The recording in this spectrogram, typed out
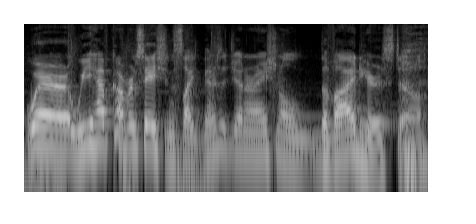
where we have conversations like, there's a generational divide here still.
